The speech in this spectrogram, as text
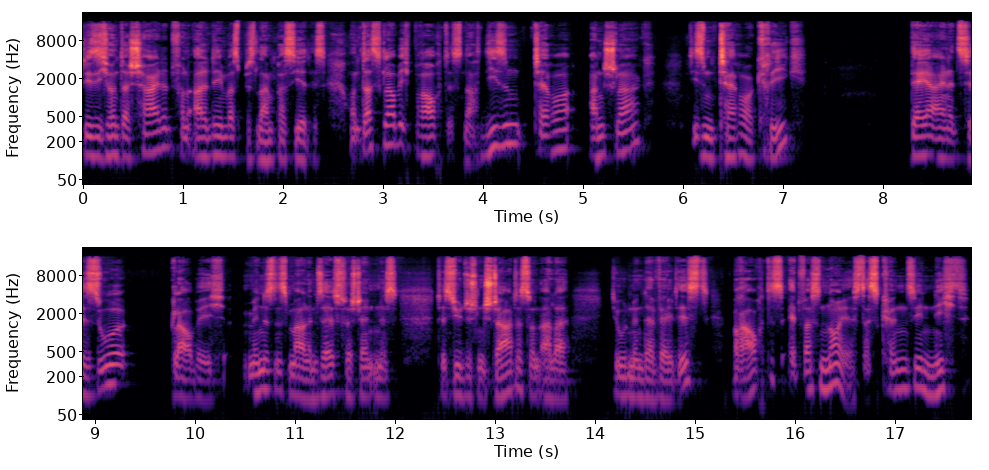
die sich unterscheidet von all dem, was bislang passiert ist. Und das, glaube ich, braucht es nach diesem Terroranschlag, diesem Terrorkrieg, der ja eine Zäsur, glaube ich, mindestens mal im Selbstverständnis des jüdischen Staates und aller Juden in der Welt ist, braucht es etwas Neues. Das können sie nicht,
